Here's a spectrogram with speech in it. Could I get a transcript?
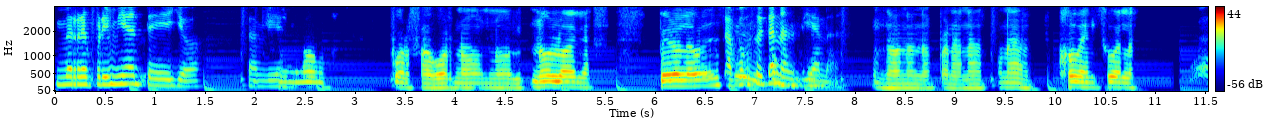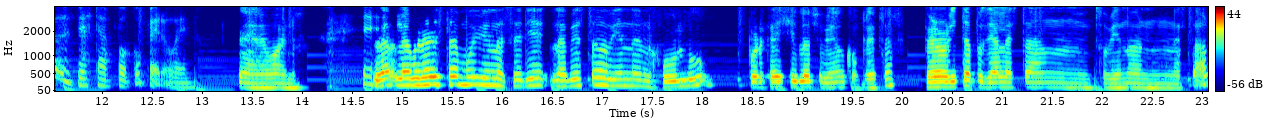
me reprimí ante ello Sí, también. no, por favor, no, no, no lo hagas. Pero la verdad es que Tampoco soy tan anciana. No, no, no, para nada. Una jovenzuela. Pues, tampoco, pero bueno. Pero bueno. La, la verdad está muy bien la serie. La había estado viendo en Hulu, porque ahí sí la subieron completa. Pero ahorita pues ya la están subiendo en Star.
